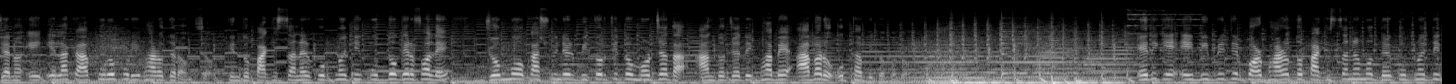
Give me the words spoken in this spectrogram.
যেন এই এলাকা পুরোপুরি ভারতের অংশ। কিন্তু পাকিস্তানের কূটনৈতিক উদ্যোগের ফলে জম্মু ও কাশ্মীরের বিতর্কিত মর্যাদা আন্তর্জাতিকভাবে আবারও উত্থাপিত হলো। এদিকে এই বিবৃতির পর ভারত ও পাকিস্তানের মধ্যে কূটনৈতিক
